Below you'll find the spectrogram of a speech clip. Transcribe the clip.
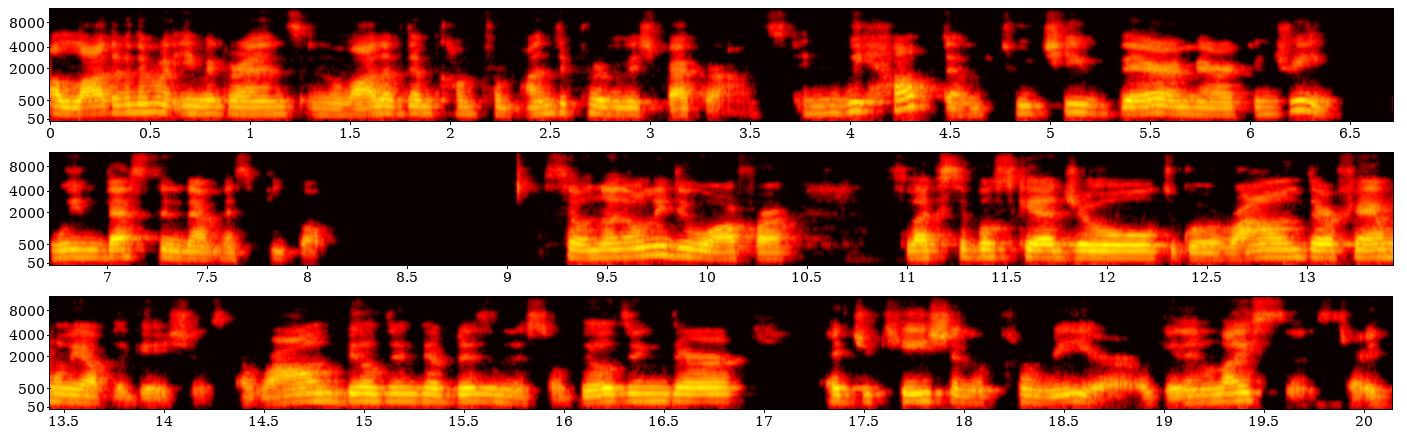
a lot of them are immigrants and a lot of them come from underprivileged backgrounds and we help them to achieve their American dream. We invest in them as people. So not only do we offer flexible schedule to go around their family obligations, around building their business or building their education or career or getting licensed, right?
